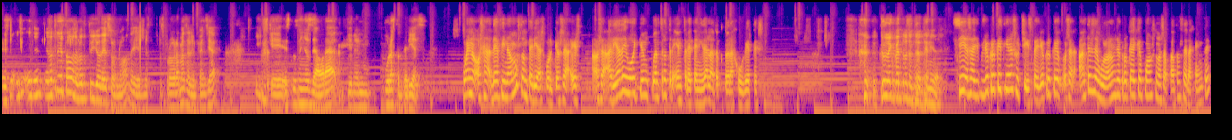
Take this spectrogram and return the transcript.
Es- es- es- el otro día estábamos hablando tú y yo de eso, ¿no? De nuestros programas de la infancia. Y que estos niños de ahora tienen puras tonterías. Bueno, o sea, definamos tonterías, porque, o sea, es, o sea, a día de hoy yo encuentro tre- entretenida a la doctora Juguetes. Tú la encuentras entretenida. Sí, o sea, yo, yo creo que tiene su chiste. Yo creo que, o sea, antes de burlarnos, yo creo que hay que ponernos los zapatos de la gente.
